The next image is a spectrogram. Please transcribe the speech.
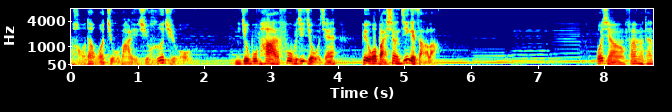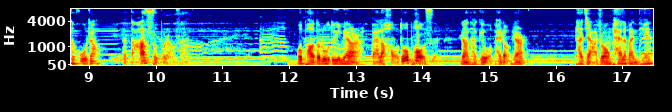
跑到我酒吧里去喝酒？你就不怕付不起酒钱，被我把相机给砸了？我想翻翻他的护照，他打死不让翻。我跑到路对面摆了好多 pose，让他给我拍照片。他假装拍了半天，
